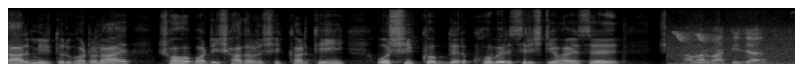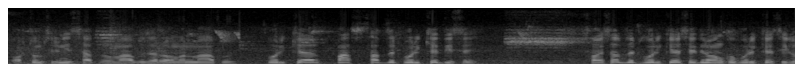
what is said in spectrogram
তার মৃত্যুর ঘটনায় সহপাঠী সাধারণ শিক্ষার্থী ও শিক্ষকদের ক্ষোভের সৃষ্টি হয়েছে। আমার ভাতিজা অষ্টম শ্রেণির ছাত্র মাহফুজার রহমান মাহফুজ পরীক্ষার পাঁচ সাবজেক্ট পরীক্ষা দিছে। ছয় সাবজেক্ট পরীক্ষা, সেদিন অঙ্ক পরীক্ষা ছিল।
